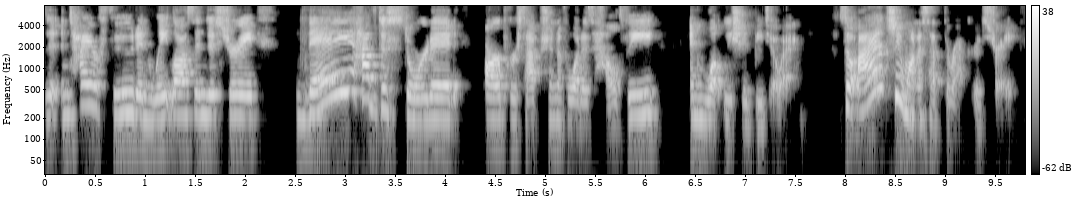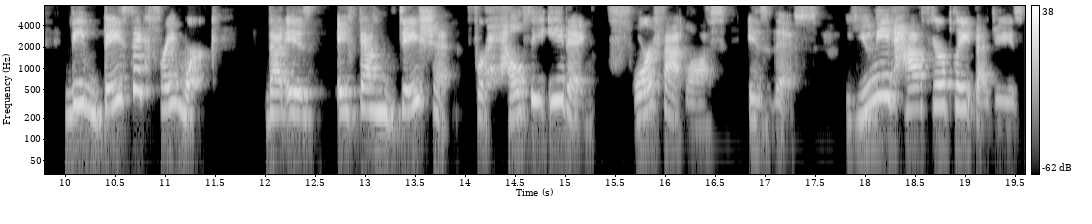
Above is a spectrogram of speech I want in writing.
the entire food and weight loss industry, they have distorted our perception of what is healthy and what we should be doing. So I actually want to set the record straight. The basic framework that is a foundation for healthy eating for fat loss is this you need half your plate veggies,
